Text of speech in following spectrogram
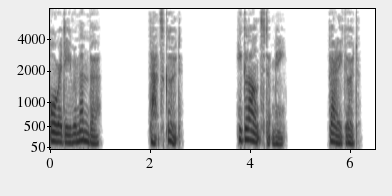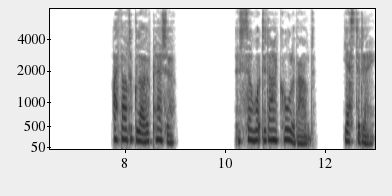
already remember. That's good. He glanced at me. Very good. I felt a glow of pleasure. So what did I call about? Yesterday.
